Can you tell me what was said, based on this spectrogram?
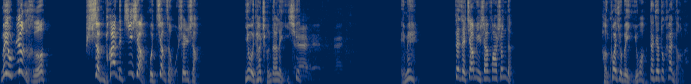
没有任何审判的迹象会降在我身上，因为他承担了一切。阿妹，但在加密山发生的，很快就被遗忘，大家都看到了。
